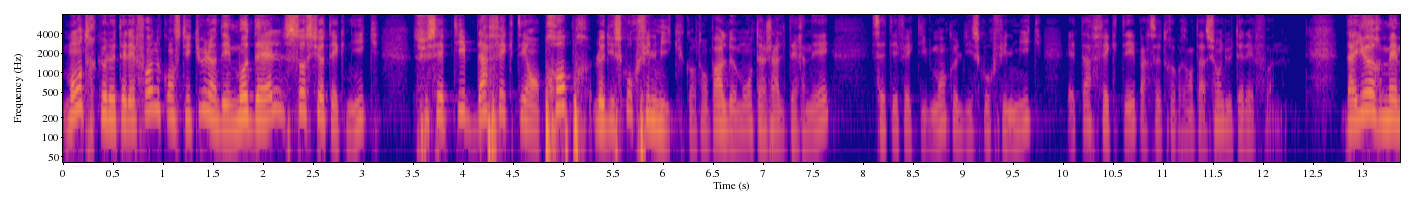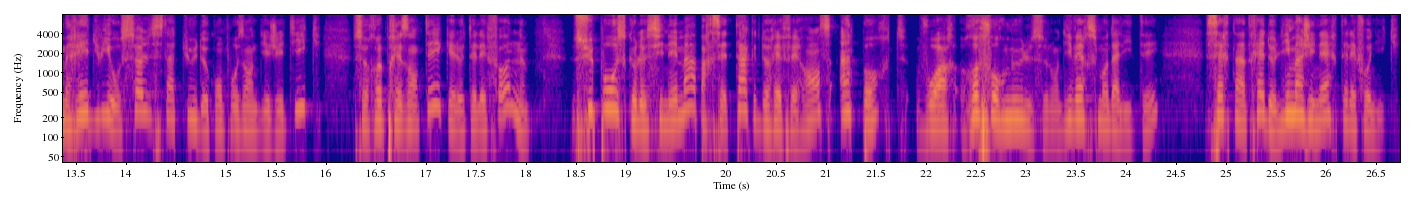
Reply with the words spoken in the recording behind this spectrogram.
montre que le téléphone constitue l'un des modèles sociotechniques susceptibles d'affecter en propre le discours filmique. Quand on parle de montage alterné, c'est effectivement que le discours filmique est affecté par cette représentation du téléphone. D'ailleurs, même réduit au seul statut de composante diégétique, se représenter qu'est le téléphone suppose que le cinéma, par cet acte de référence, importe, voire reformule selon diverses modalités, certains traits de l'imaginaire téléphonique.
